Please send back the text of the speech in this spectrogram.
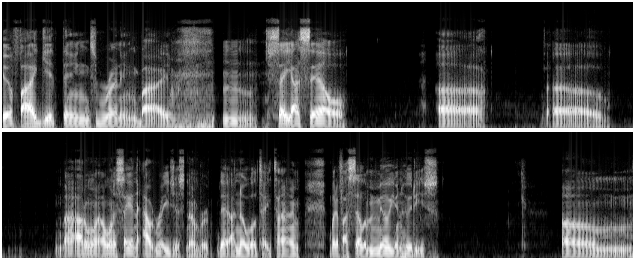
if I get things running by, mm, say, I sell, uh, uh, I don't want, I want to say an outrageous number that I know will take time, but if I sell a million hoodies, um,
